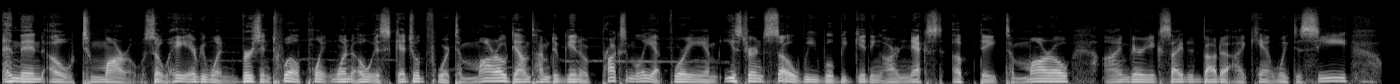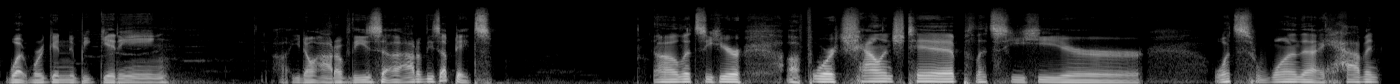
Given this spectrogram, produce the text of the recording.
And then, oh, tomorrow. So, hey, everyone, version 12.10 is scheduled for tomorrow. Downtime to begin approximately at 4 a.m. Eastern. So, we will be getting our next update tomorrow. I'm very excited about it. I can't wait to see what we're going to be getting, uh, you know, out of these uh, out of these updates. Uh, let's see here uh, for challenge tip. Let's see here. What's one that I haven't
